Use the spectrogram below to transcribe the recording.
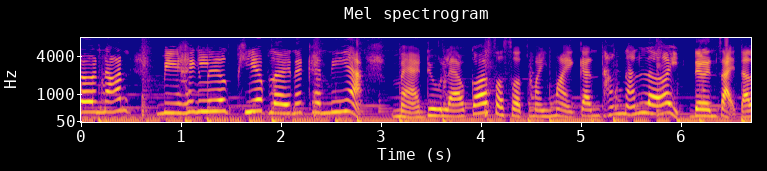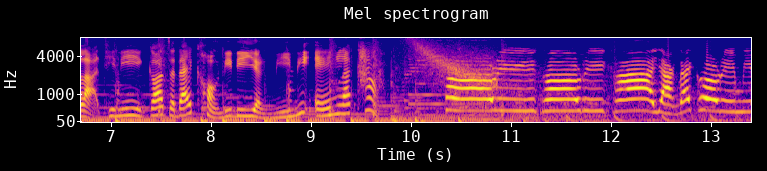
ริญนั้น มีให้เลือกเพียบเลยนะคะเนี่ย แหมดูแล้วก็สดๆใหม่ๆกันทั้งนั้นเลย เดินจ่ายตลาดที่นี่ก็จะได้ของดีๆอย่างนี้นี่เองละค่ะคารีคารีค่ะ อยากได้เคอรีมี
